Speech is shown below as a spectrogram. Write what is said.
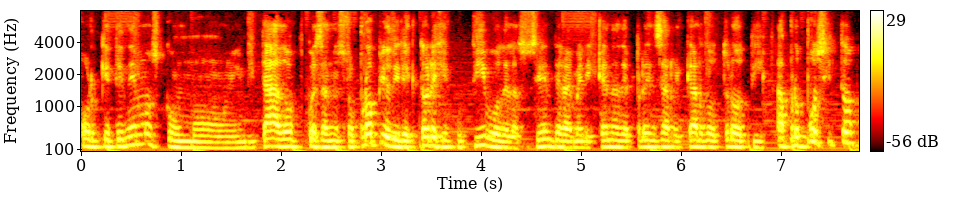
porque tenemos como invitado pues a nuestro propio director ejecutivo de la Sociedad Interamericana de Prensa, Ricardo Trotti, a propósito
